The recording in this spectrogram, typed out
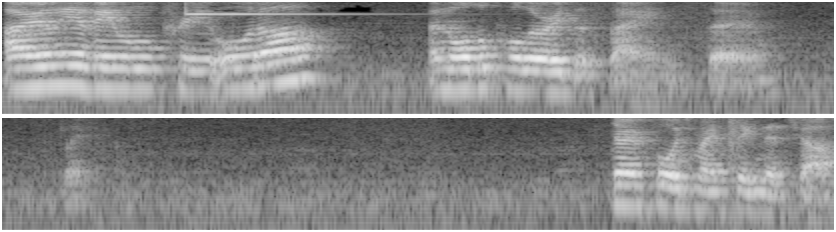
are only available pre-order and all the Polaroids are signed, so it's like, don't forge my signature,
